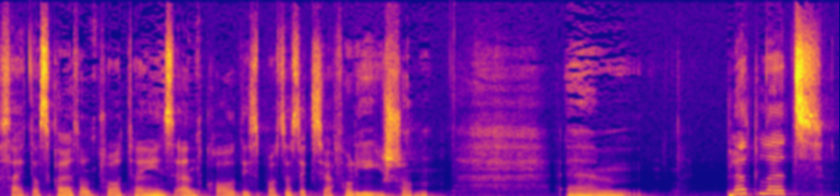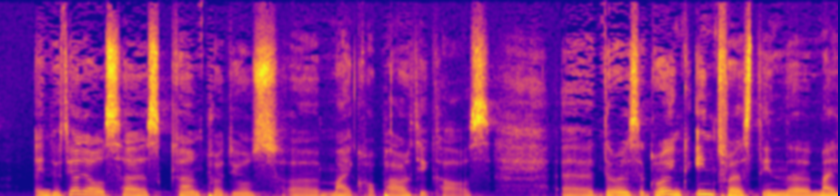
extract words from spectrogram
cytoskeletal proteins and called this process extrafoliation. Um, platelets endothelial cells can produce uh, microparticles. Uh, there is a growing interest in uh, mi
